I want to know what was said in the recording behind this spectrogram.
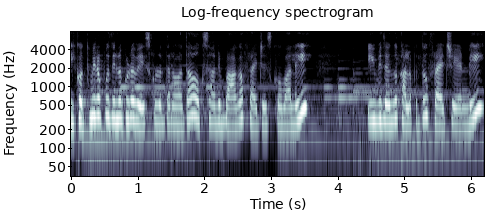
ఈ కొత్తిమీర పుదీనా కూడా వేసుకున్న తర్వాత ఒకసారి బాగా ఫ్రై చేసుకోవాలి. ఈ విధంగా కలుపుతూ ఫ్రై చేయండి.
